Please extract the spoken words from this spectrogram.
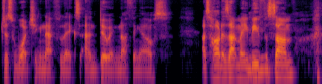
just watching Netflix and doing nothing else. As hard as that may be mm-hmm. for some.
